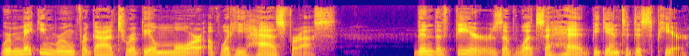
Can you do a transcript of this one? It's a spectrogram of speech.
we're making room for God to reveal more of what He has for us. Then the fears of what's ahead begin to disappear.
